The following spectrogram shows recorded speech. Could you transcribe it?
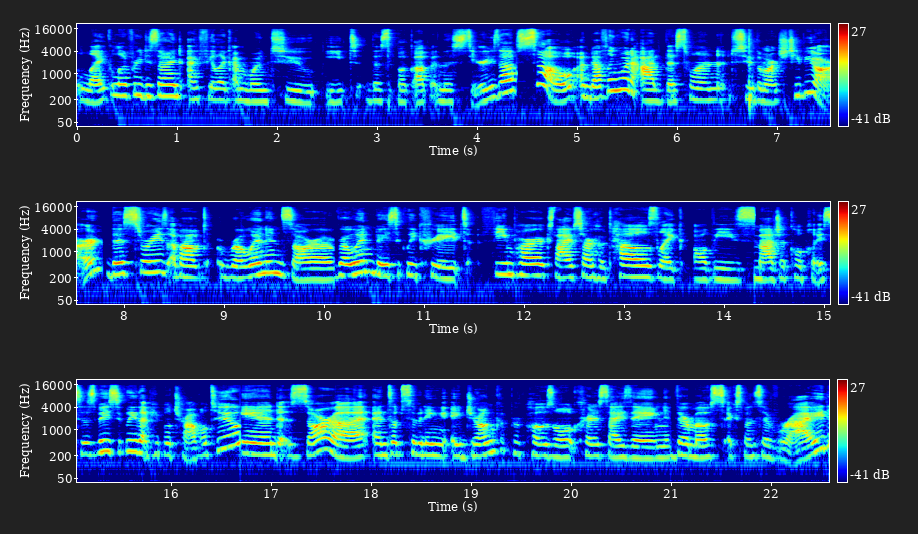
like Love Redesigned, I feel like I'm going to eat this book up and this series up. So I'm definitely going to add this one to the March TBR. This story is about Rowan and Zara. Rowan basically creates theme parks, five-star hotels, like all these magical places basically that people travel to. And Zara ends up submitting a drunk proposal criticizing their most expensive ride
